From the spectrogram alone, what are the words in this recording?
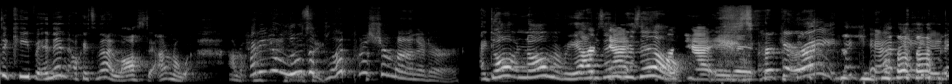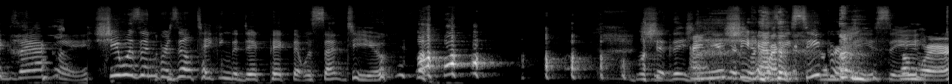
get to keep it. And then okay, so then I lost it. I don't know what. I don't know. How did you lose a blood pressure monitor? I don't know, Maria. I was in Brazil. Her cat ate it. Her cat, right? The cat ate it exactly. She was in Brazil taking the dick pic that was sent to you. She, they- I knew she was has a going secret. You see, Somewhere.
